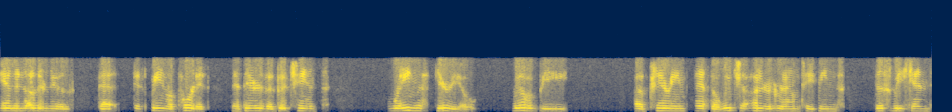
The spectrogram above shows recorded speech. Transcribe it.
And in other news, that it's being reported that there is a good chance Rey Mysterio will be appearing at the Lucha Underground tapings this weekend.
